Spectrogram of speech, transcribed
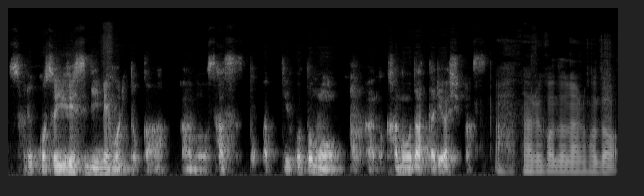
それこそ USB メモリとか、あの、挿すとかっていうことも、あの、可能だったりはします。あ、なるほど、なるほど。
